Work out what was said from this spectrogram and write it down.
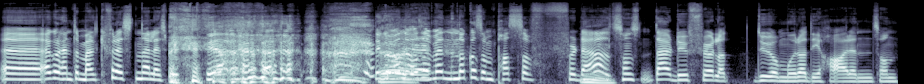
eh, 'Jeg går og henter melk, forresten. Jeg er lesbisk'. det går an, altså, men noe som passer for deg, Mm. sånn, der du føler at du og mora di har en sånn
